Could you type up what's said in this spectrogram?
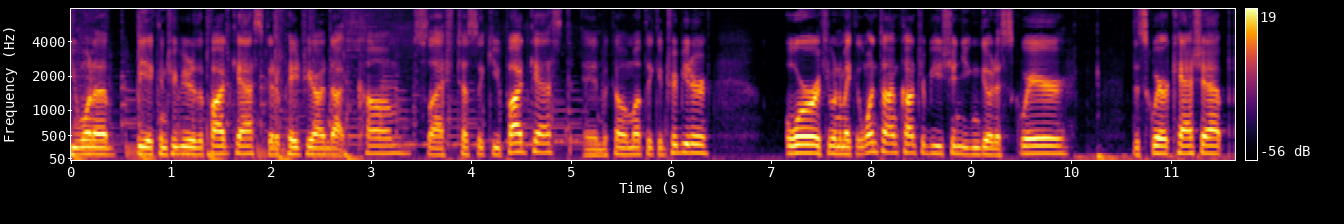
if you want to be a contributor to the podcast, go to patreon.com slash TeslaQ podcast and become a monthly contributor. Or if you want to make a one-time contribution, you can go to Square, the Square Cash App,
